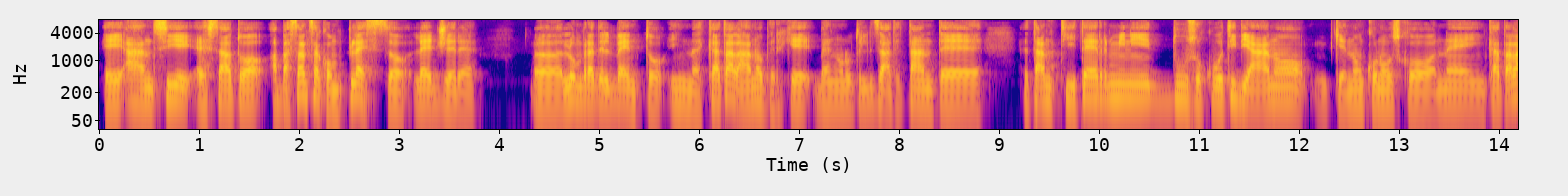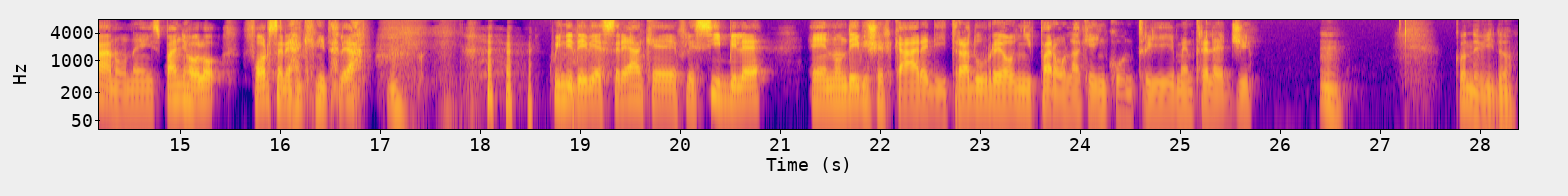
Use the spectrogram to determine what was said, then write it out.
E anzi è stato abbastanza complesso leggere uh, L'ombra del vento in catalano perché vengono utilizzate tante tanti termini d'uso quotidiano che non conosco né in catalano né in spagnolo, forse neanche in italiano. Quindi devi essere anche flessibile e non devi cercare di tradurre ogni parola che incontri mentre leggi. Mm. Condivido.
